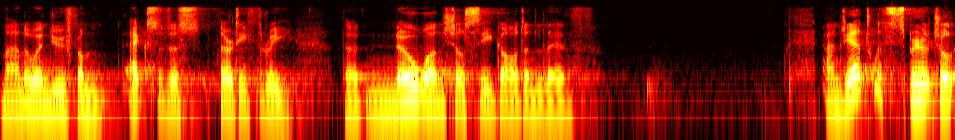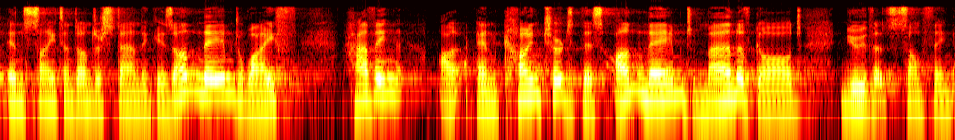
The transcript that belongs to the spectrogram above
Manoah knew from Exodus 33 that no one shall see God and live. And yet, with spiritual insight and understanding, his unnamed wife, having uh, encountered this unnamed man of God, knew that something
